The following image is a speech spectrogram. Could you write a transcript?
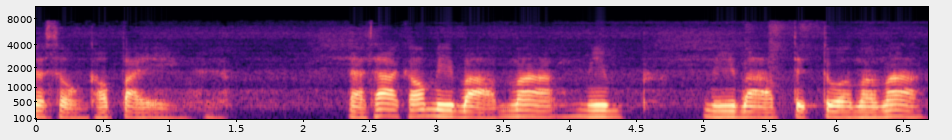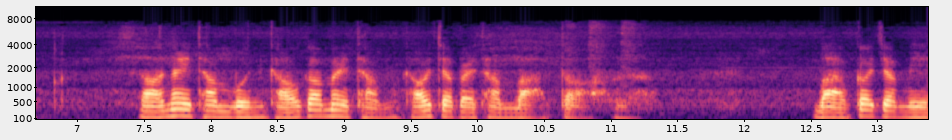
จะส่งเขาไปเอง แต่ถ้าเขามีบาปมากมีมีบาปติดตัวมามากสอนให้ทำบุญเขาก็ไม่ทำเขาจะไปทำบาปต่อ บาปก็จะมี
